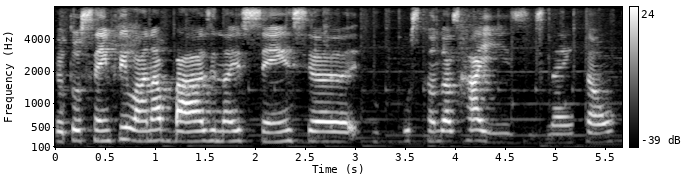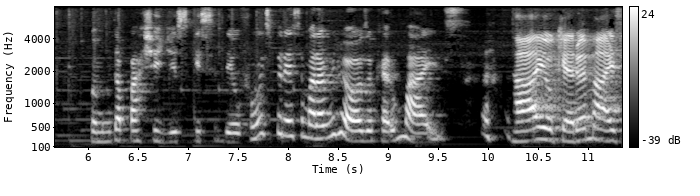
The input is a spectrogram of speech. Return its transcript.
eu estou sempre lá na base, na essência, buscando as raízes, né? Então, foi muito a partir disso que se deu. Foi uma experiência maravilhosa, eu quero mais. Ah, eu quero é mais.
